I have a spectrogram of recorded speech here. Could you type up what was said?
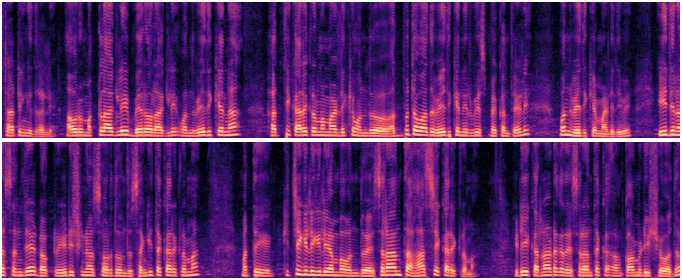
ಸ್ಟಾರ್ಟಿಂಗ್ ಇದರಲ್ಲಿ. ಅವರು ಮಕ್ಕಳಾಗಲಿ, ಬೇರೆಯವರಾಗಲಿ ಒಂದು ವೇದಿಕೆನ ಹತ್ತಿ ಕಾರ್ಯಕ್ರಮ ಮಾಡಲಿಕ್ಕೆ ಒಂದು ಅದ್ಭುತವಾದ ವೇದಿಕೆ ನಿರ್ಮಿಸಬೇಕಂತೇಳಿ ಒಂದು ವೇದಿಕೆ ಮಾಡಿದ್ದೀವಿ. ಈ ದಿನ ಸಂಜೆ ಡಾಕ್ಟರ್ ಎ ಡಿ ಶ್ರೀನಿವಾಸ್ ಅವ್ರದ್ದು ಒಂದು ಸಂಗೀತ ಕಾರ್ಯಕ್ರಮ ಮತ್ತು ಕಿಚ್ಚಿಗಿಲಿಗಿಲಿ ಎಂಬ ಒಂದು ಹೆಸರಾಂತ ಹಾಸ್ಯ ಕಾರ್ಯಕ್ರಮ ಇಡೀ ಕರ್ನಾಟಕದ ಹೆಸರಾಂತ ಕಾಮಿಡಿ ಶೋ ಅದು.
